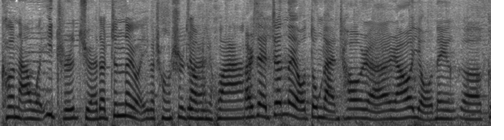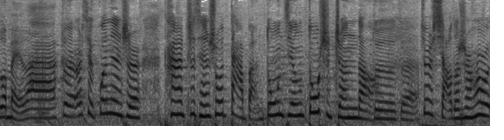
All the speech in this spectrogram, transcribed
柯南，我一直觉得真的有一个城市叫米花，而且真的有动感超人，然后有那个哥美拉，对，而且关键是他之前说大阪、东京都是真的，对对对。就是小的时候，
